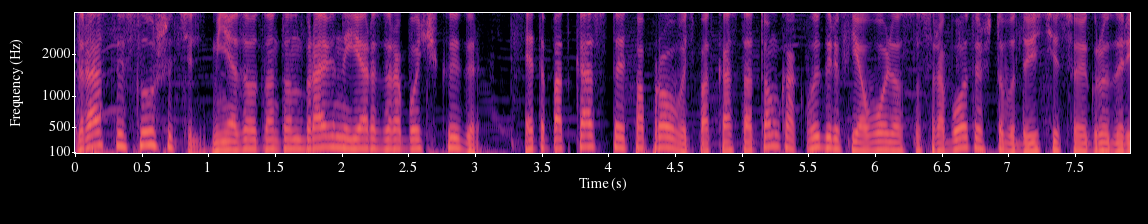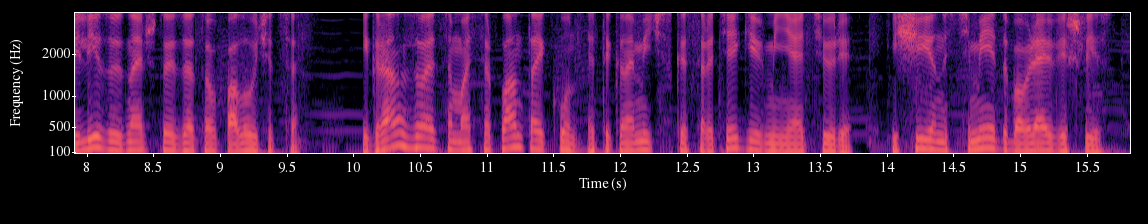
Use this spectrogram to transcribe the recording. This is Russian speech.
Здравствуй, слушатель! Меня зовут Антон Бравин, и я разработчик игр. Это подкаст «Стоит попробовать», подкаст о том, как выиграв, я уволился с работы, чтобы довести свою игру до релиза и знать, что из этого получится. Игра называется «Master Plan Tycoon». Это экономическая стратегия в миниатюре. Ищи ее на Steam е и добавляй в wishlist.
